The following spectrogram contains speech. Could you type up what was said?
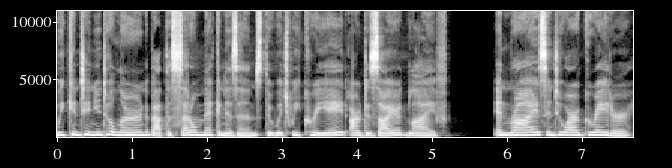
we continue to learn about the subtle mechanisms through which we create our desired life and rise into our greater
